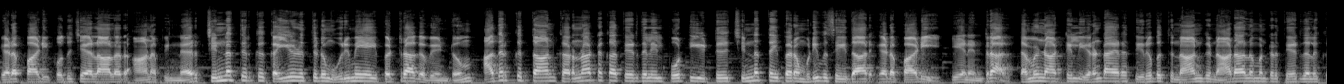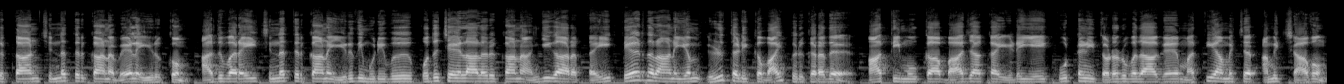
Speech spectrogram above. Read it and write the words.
எடப்பாடி பொதுச் செயலாளர் ஆன பின்னர் சின்னத்திற்கு கையெழுத்திடும் உரிமையை பெற்றாக வேண்டும். அதற்குத்தான் கர்நாடகா தேர்தலில் போட்டியிட்டு சின்னத்தை பெற முடிவு செய்தார் எடப்பாடி. ஏனென்றால் தமிழ்நாட்டில் இரண்டாயிரத்தி இருபத்தி நான்கு நாடாளுமன்ற தேர்தலுக்குத்தான் சின்னத்திற்கான வேலை இருக்கும். அதுவரை சின்னத்திற்கான இறுதி முடிவு பொதுச் செயலாளருக்கான அங்கீகாரத்தை தேர்தல் ஆணையம் இழுத்தடிக்க வாய்ப்பு இருக்கிறது அதிமுக பாஜக இடையே கூட்டணி தொடருவதாக மத்திய அமைச்சர் அமித்ஷாவும்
